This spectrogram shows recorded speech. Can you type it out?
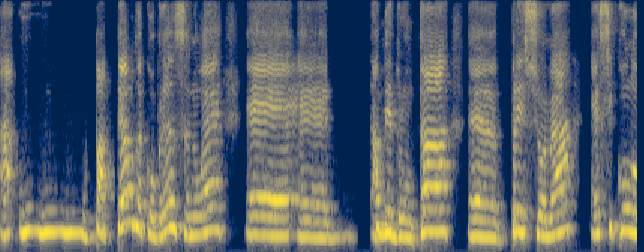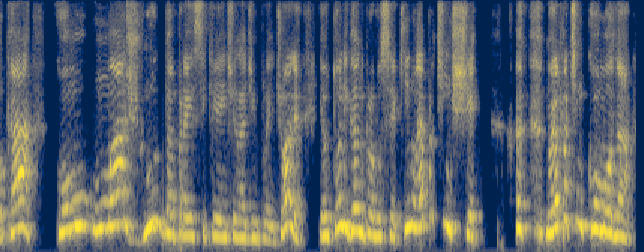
A, o, o, papel da cobrança não é, é, é amedrontar, é, pressionar, é se colocar como uma ajuda para esse cliente inadimplente. Olha, eu estou ligando para você aqui, não é para te encher, não é para te incomodar,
